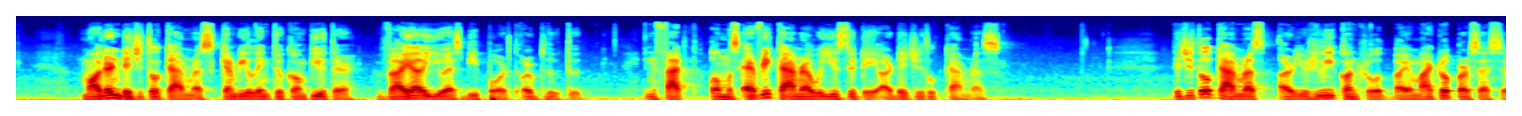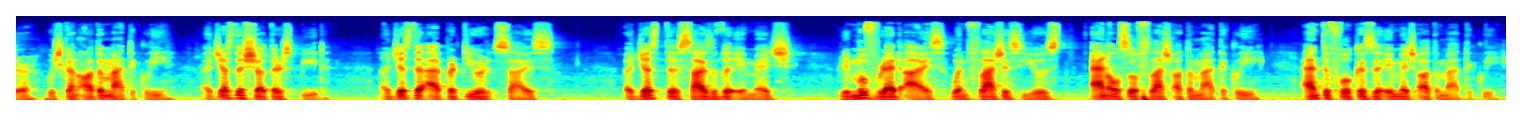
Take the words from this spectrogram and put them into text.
Modern digital cameras can be linked to a computer via a USB port or Bluetooth. In fact, almost every camera we use today are digital cameras. Digital cameras are usually controlled by a microprocessor which can automatically adjust the shutter speed, adjust the aperture size, adjust the size of the image, remove red eyes when flash is used, and also flash automatically, and to focus the image automatically.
